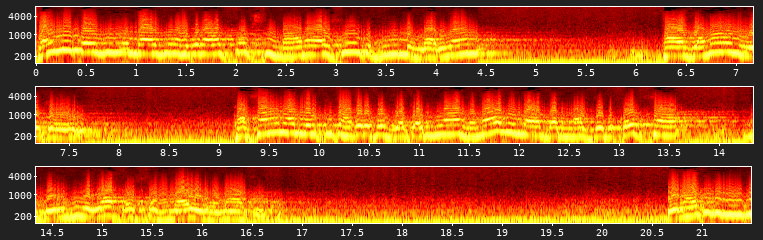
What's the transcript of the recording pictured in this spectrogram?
سلمی توجیه بعضی حضرات کش مانا ہے کہ دین مریم تا زمانی کہ کسان اللہ حضرت زکریا نماز در مسجد قدس بیبی رب استحمائی نمازی. جنازه بیبی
